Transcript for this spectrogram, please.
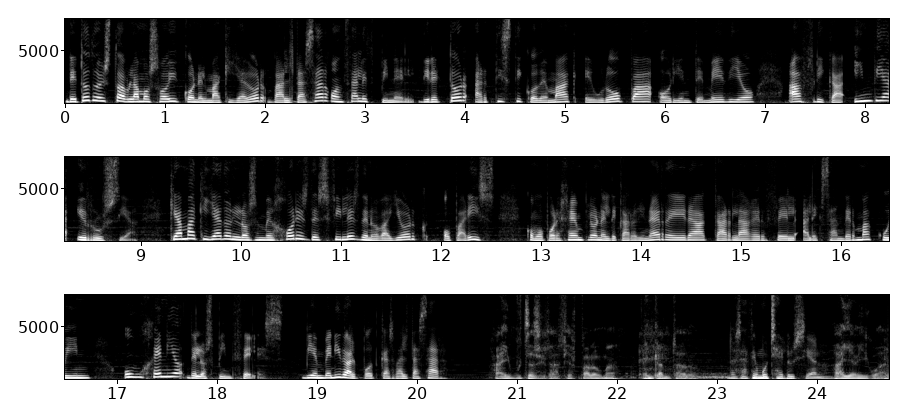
De todo esto hablamos hoy con el maquillador Baltasar González Pinel, director artístico de MAC Europa, Oriente Medio, África, India y Rusia, que ha maquillado en los mejores desfiles de Nueva York o París, como por ejemplo en el de Carolina Herrera, Karl Lagerfeld, Alexander McQueen, un genio de los pinceles. Bienvenido al podcast, Baltasar. Ay, muchas gracias, Paloma. Encantado. Nos hace mucha ilusión. Ay, a mí igual.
